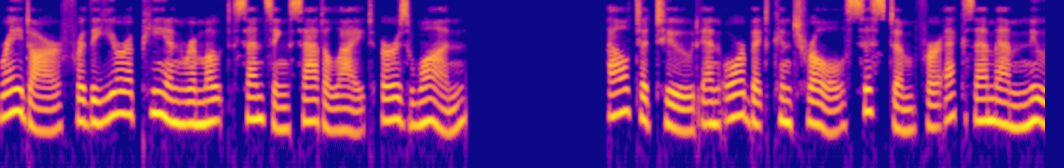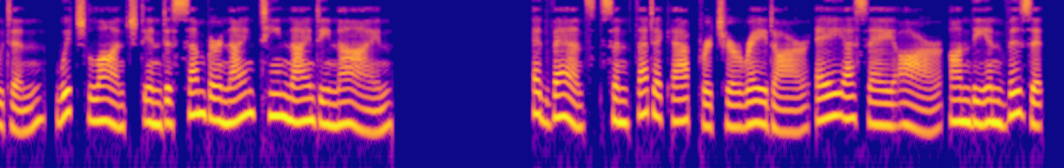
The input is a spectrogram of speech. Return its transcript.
Radar for the European Remote Sensing Satellite ERS-1 Altitude and Orbit Control System for XMM Newton, which launched in December 1999 Advanced Synthetic Aperture Radar ASAR on the Envisat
